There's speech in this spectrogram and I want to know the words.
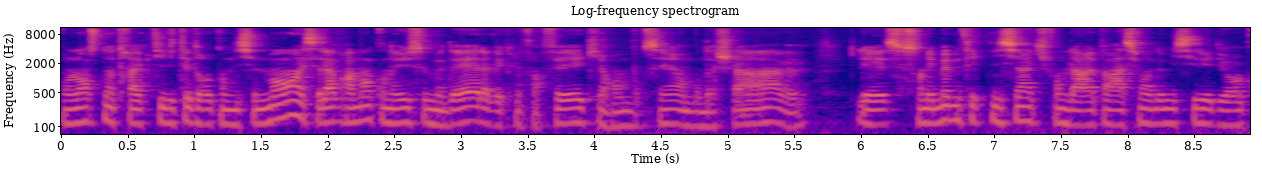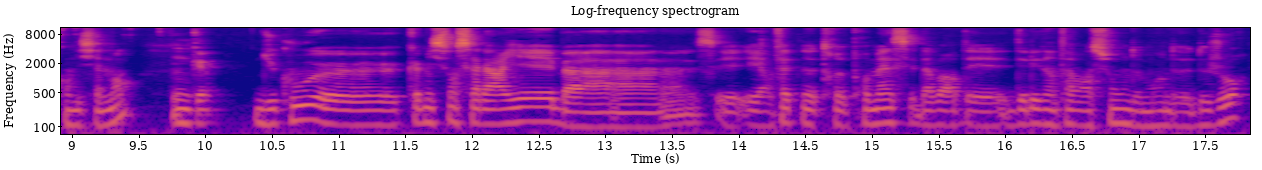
On lance notre activité de reconditionnement et c'est là vraiment qu'on a eu ce modèle avec le forfait qui est remboursé, un bon d'achat. euh, les, ce sont les mêmes techniciens qui font de la réparation à domicile et du reconditionnement. Ok. Du coup, euh, comme ils sont salariés, bah, et en fait notre promesse c'est d'avoir des délais d'intervention de moins de deux jours.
